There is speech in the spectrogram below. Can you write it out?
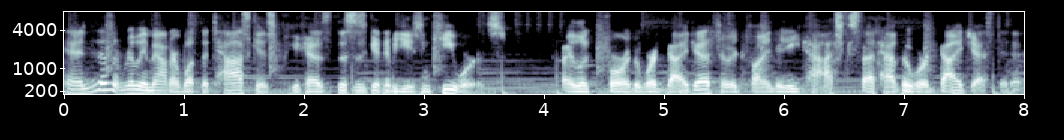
And it doesn't really matter what the task is because this is going to be using keywords. If I look for the word digest, I would find any tasks that have the word digest in it.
